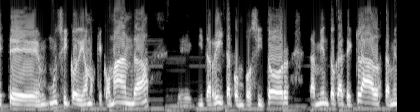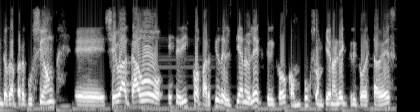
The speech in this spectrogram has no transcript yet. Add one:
este músico, digamos, que comanda, eh, guitarrista, compositor, también toca teclados, también toca percusión, eh, lleva a cabo este disco a partir del piano eléctrico, compuso en piano eléctrico esta vez,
